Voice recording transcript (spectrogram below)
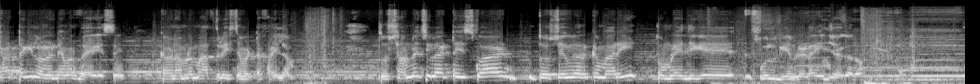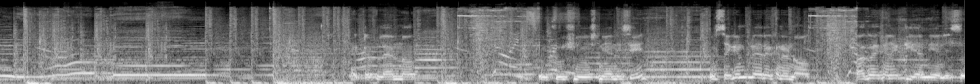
ষাটটা কিল অলরেডি আমার হয়ে গেছে, কারণ আমরা মাত্র স্ন্যাপেরটা ফাইলাম তো সামনে ছিল একটা স্কোয়াড তো সেগুলোকে মারি, তোমরা এদিকে ফুল গেম প্লেটা এনজয় করো। একটা প্লেয়ার নক ফুল ফিনিশ নিয়ে নিছি। সেকেন্ড প্লেয়ার এখানে নক তাকে এখানে ক্লিয়ার নিয়ে নিছি।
